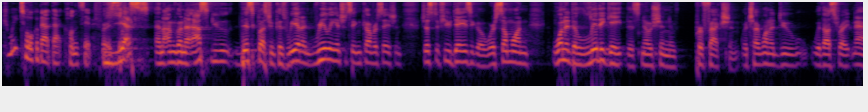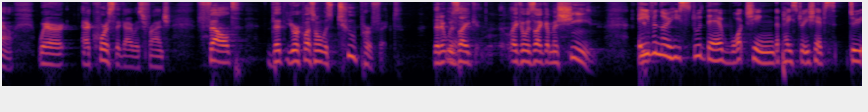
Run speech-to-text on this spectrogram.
Can we talk about that concept for a second? Yes, and I'm going to ask you this question because we had a really interesting conversation just a few days ago where someone wanted to litigate this notion of perfection, which I want to do with us right now. Where, and of course, the guy was French, felt that your croissant was too perfect, that it was Yeah. like, like it was like a machine. Even though he stood there watching the pastry chefs do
